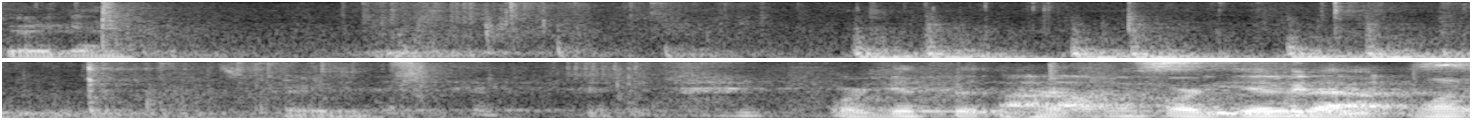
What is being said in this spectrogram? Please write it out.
Do it again. Or get the, I or get it out. One,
